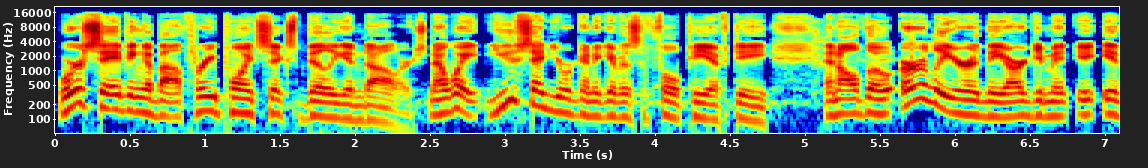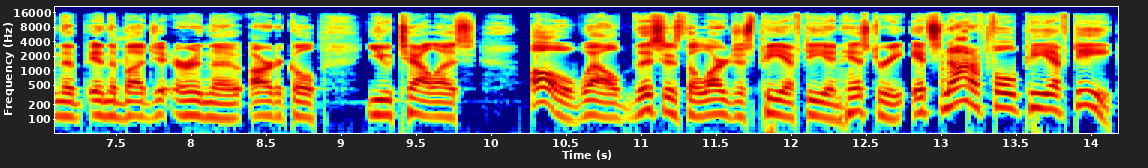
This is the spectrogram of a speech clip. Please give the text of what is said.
we're saving about 3.6 billion dollars. Now, wait, you said you were going to give us a full PFD, and although earlier in the argument in the in the budget or in the article you tell us oh, well, this is the largest PFD in history. It's not a full PFD.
